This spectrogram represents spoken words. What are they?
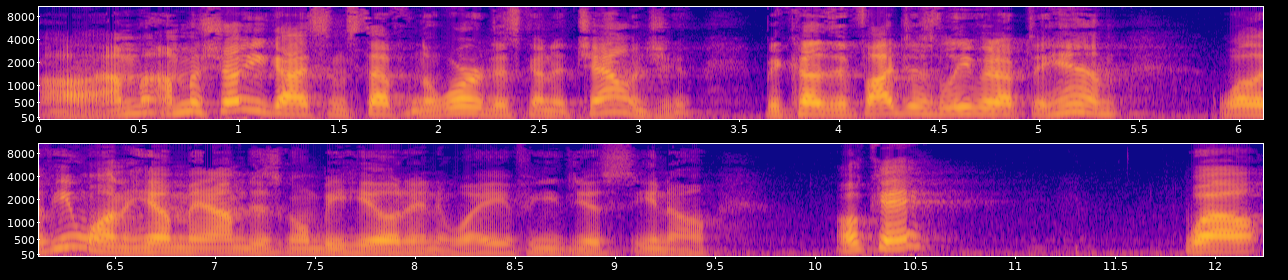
Uh, I'm, I'm going to show you guys some stuff in the Word that's going to challenge you. Because if I just leave it up to him, well, if you want to heal me, I'm just going to be healed anyway. If you just, you know, okay. Well,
